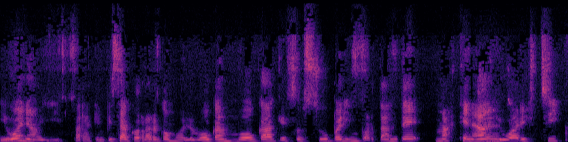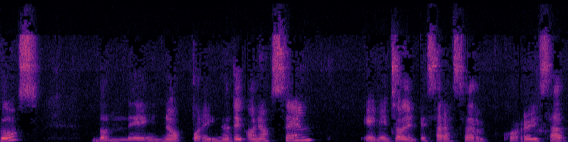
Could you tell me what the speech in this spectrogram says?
y bueno, y para que empiece a correr como el boca en boca, que eso es súper importante, más que nada en lugares chicos, donde no, por ahí no te conocen, el hecho de empezar a hacer correr esa,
